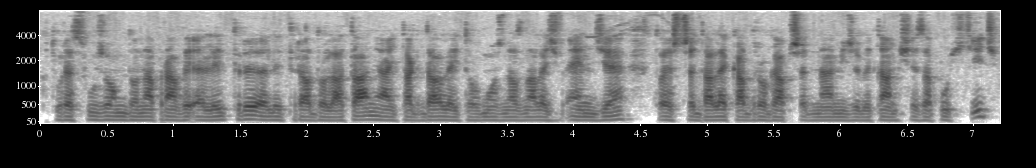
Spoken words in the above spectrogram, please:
które służą do naprawy elitry, elitra do latania i tak dalej. To można znaleźć w Endzie. To jeszcze daleka droga przed nami, żeby tam się zapuścić.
